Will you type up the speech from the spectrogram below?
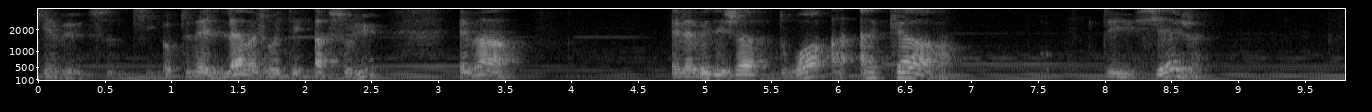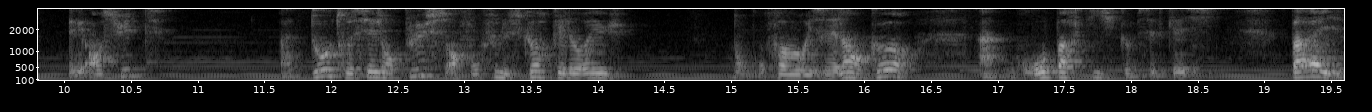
qui, obtenait la majorité absolue, eh ben, elle avait déjà droit à un quart des sièges, et ensuite à d'autres sièges en plus en fonction du score qu'elle aurait eu. Donc on favoriserait là encore un gros parti, comme c'est le cas ici. Pareil,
